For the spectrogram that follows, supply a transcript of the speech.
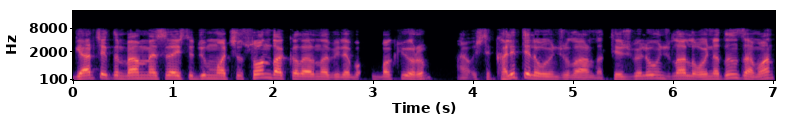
gerçekten ben mesela işte dün maçın son dakikalarına bile ba- bakıyorum. Hani işte kaliteli oyuncularla, tecrübeli oyuncularla oynadığın zaman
